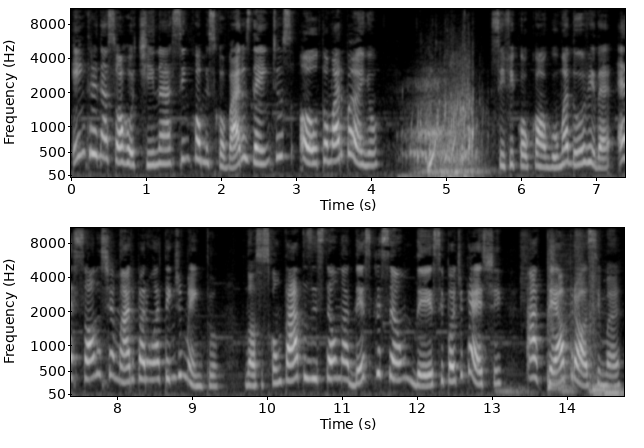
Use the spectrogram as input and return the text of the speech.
entre na sua rotina, assim como escovar os dentes ou tomar banho. Se ficou com alguma dúvida, é só nos chamar para um atendimento. Nossos contatos estão na descrição desse podcast. Até a próxima!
